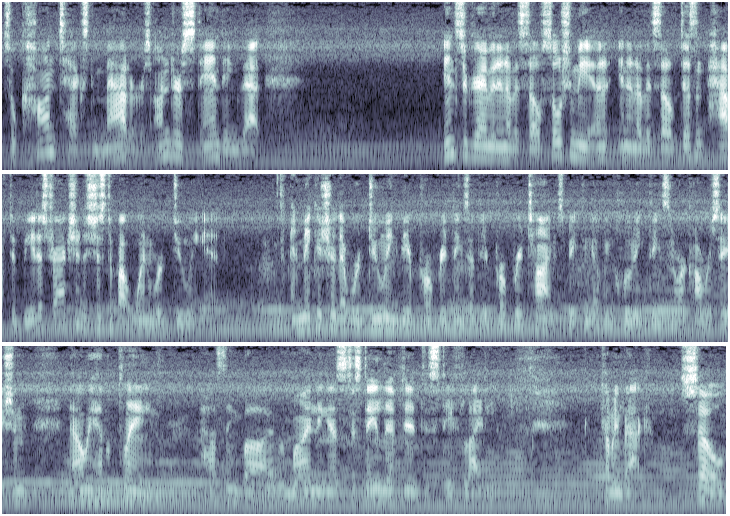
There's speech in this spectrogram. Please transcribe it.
So context matters. Understanding that Instagram in and of itself, social media in and of itself doesn't have to be a distraction. It's just about when we're doing it. And making sure that we're doing the appropriate things at the appropriate time. Speaking of including things in our conversation, now we have a plane passing by, reminding us to stay lifted, to stay flighty. Coming back. So,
